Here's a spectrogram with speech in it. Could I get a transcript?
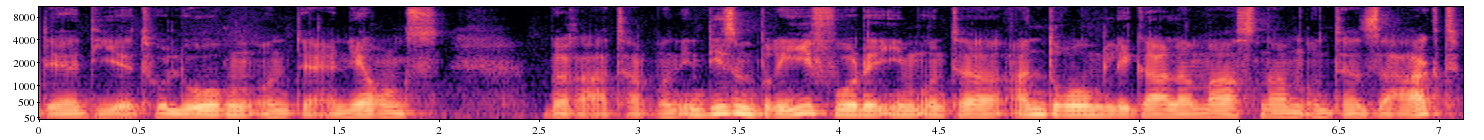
der Diätologen und der Ernährungsberater. Und in diesem Brief wurde ihm unter Androhung legaler Maßnahmen untersagt,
